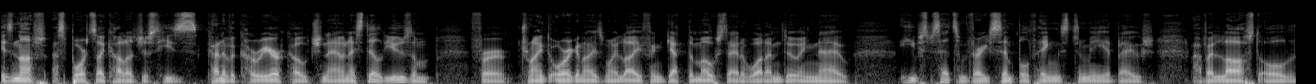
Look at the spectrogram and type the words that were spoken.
is not a sports psychologist. He's kind of a career coach now, and I still use him for trying to organize my life and get the most out of what I'm doing now he said some very simple things to me about have I lost all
